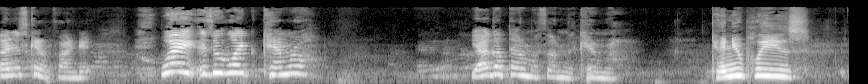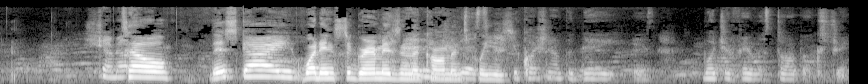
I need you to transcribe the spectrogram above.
I just can't find it. Wait, is it like camera? Yeah, I got that on my phone, the camera. Can you please Shut up. tell this guy what Instagram is in the comments, please? The question of the day is, what's your favorite Starbucks drink?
